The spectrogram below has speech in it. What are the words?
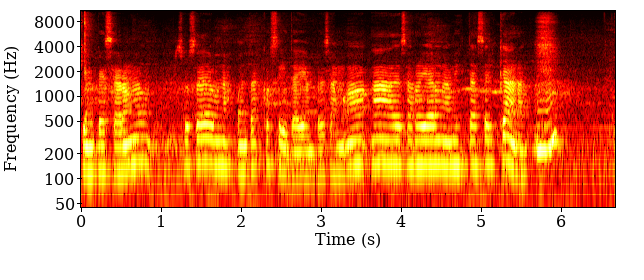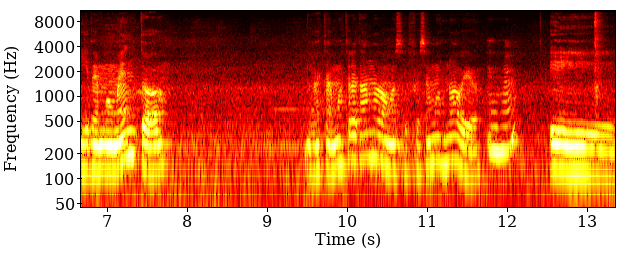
que empezaron a suceder unas cuantas cositas y empezamos a, a desarrollar una amistad cercana. Y de momento nos estamos tratando como si fuésemos novios. Y,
